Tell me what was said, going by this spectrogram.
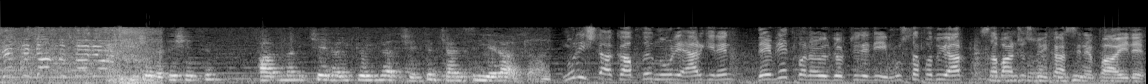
Şimdi canlı söylüyorum. İki el ateş ettim. Ardından iki el alıp göğsüne ateş ettim. Kendisini yere attı. Nur İşli lakaplı Nuri Ergin'in devlet bana öldürttü dediği Mustafa Duyar, Sabancı suikastinin faili.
